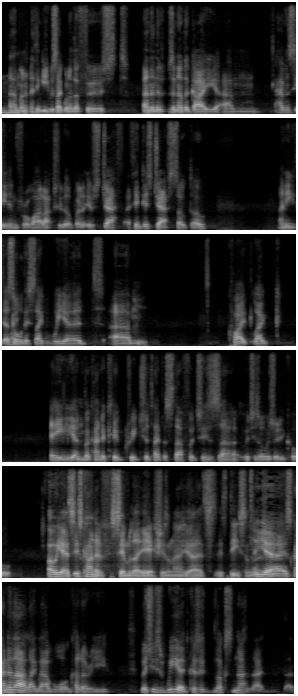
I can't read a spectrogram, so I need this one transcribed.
Mm. Um, and I think he was like one of the first. And then there was another guy, um, I haven't seen him for a while actually, though, but it was Jeff. I think it's Jeff Soto. And he does Right. all this like weird, um, quite like alien but kind of cute creature type of stuff, which is uh, which is always really cool. Oh yeah, it's, it's kind of similar-ish, isn't it? Yeah, it's it's decent. though. Yeah, it's kind of that like that watercolory, which is weird because it looks not that. that-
